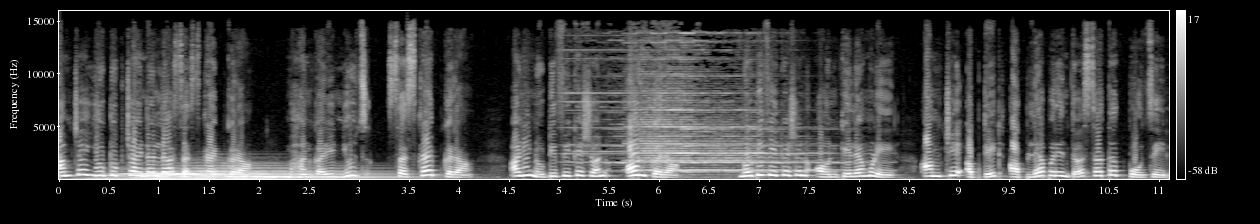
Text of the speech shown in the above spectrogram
आमच्या यूट्यूब चॅनलला सबस्क्राईब करा. महानकारी न्यूज सबस्क्राईब करा आणि नोटिफिकेशन ऑन करा. नोटिफिकेशन ऑन केल्यामुळे आमचे अपडेट आपल्यापर्यंत सतत पोहोचेल.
